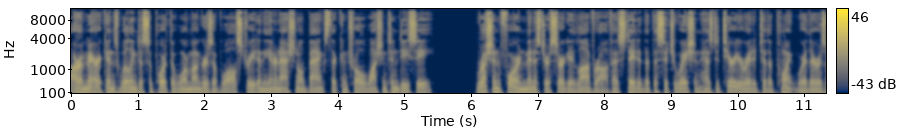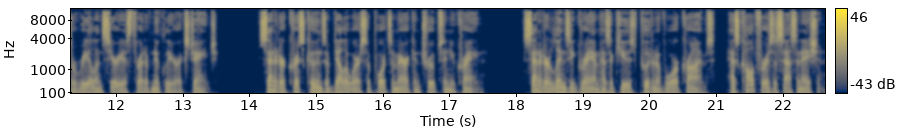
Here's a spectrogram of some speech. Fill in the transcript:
Are Americans willing to support the warmongers of Wall Street and the international banks that control Washington, D.C.? Russian Foreign Minister Sergei Lavrov has stated that the situation has deteriorated to the point where there is a real and serious threat of nuclear exchange. Senator Chris Coons of Delaware supports American troops in Ukraine. Senator Lindsey Graham has accused Putin of war crimes, has called for his assassination,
